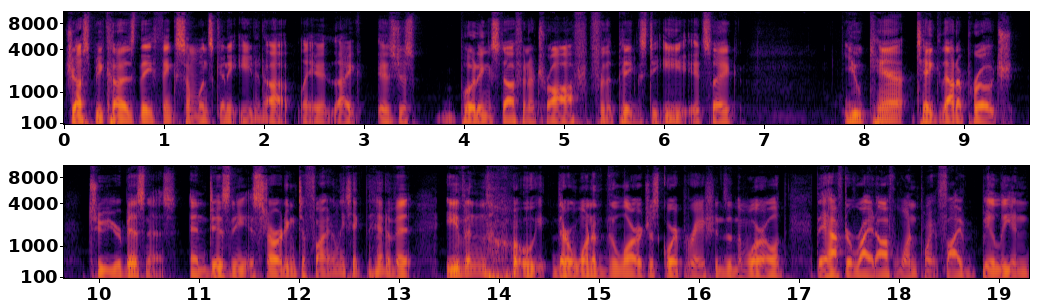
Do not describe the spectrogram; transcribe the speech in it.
just because they think someone's going to eat it up. Like, like it's just putting stuff in a trough for the pigs to eat. It's like you can't take that approach to your business. And Disney is starting to finally take the hit of it, even though they're one of the largest corporations in the world. They have to write off $1.5 billion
